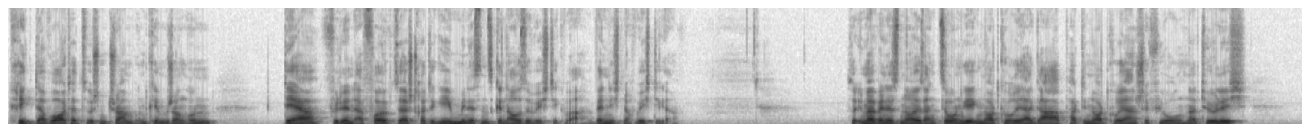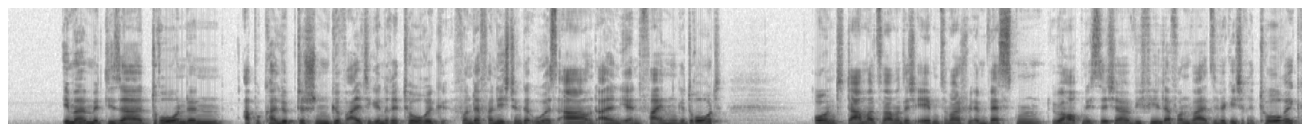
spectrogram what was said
Krieg der Worte zwischen Trump und Kim Jong-un, der für den Erfolg der Strategie mindestens genauso wichtig war, wenn nicht noch wichtiger. So immer wenn es neue Sanktionen gegen Nordkorea gab, hat die nordkoreanische Führung natürlich immer mit dieser drohenden, apokalyptischen, gewaltigen Rhetorik von der Vernichtung der USA und allen ihren Feinden gedroht. Und damals war man sich eben zum Beispiel im Westen überhaupt nicht sicher, wie viel davon war jetzt wirklich Rhetorik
